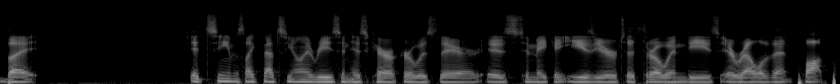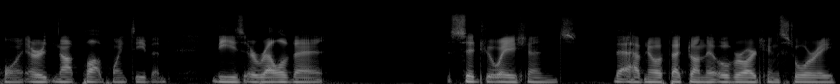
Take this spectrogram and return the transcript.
But it seems like that's the only reason his character was there is to make it easier to throw in these irrelevant plot point or not plot points even these irrelevant situations that have no effect on the overarching story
